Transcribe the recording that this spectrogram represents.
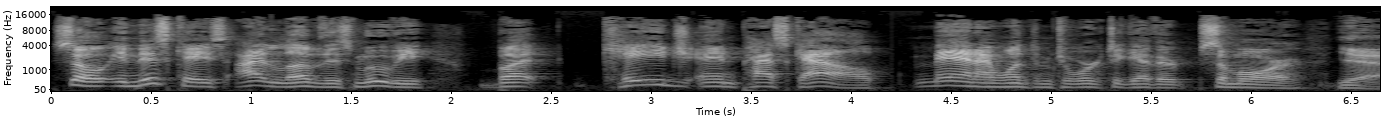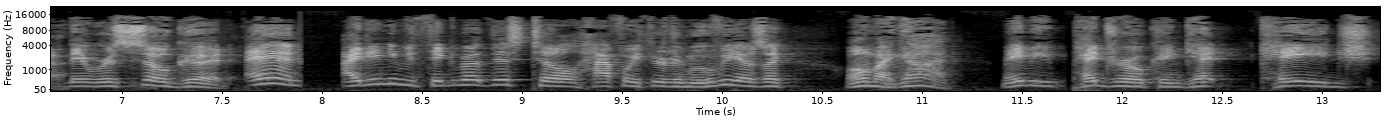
So in this case, I love this movie, but Cage and Pascal, man, I want them to work together some more. Yeah. They were so good. And I didn't even think about this till halfway through the movie. I was like, oh my God, maybe Pedro can get Cage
